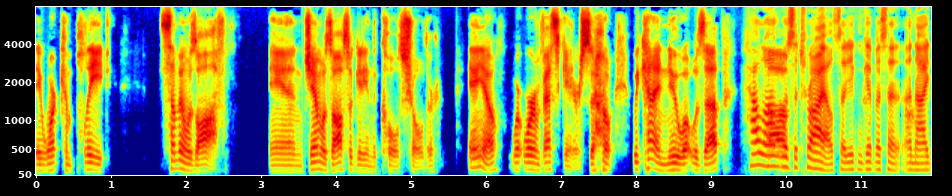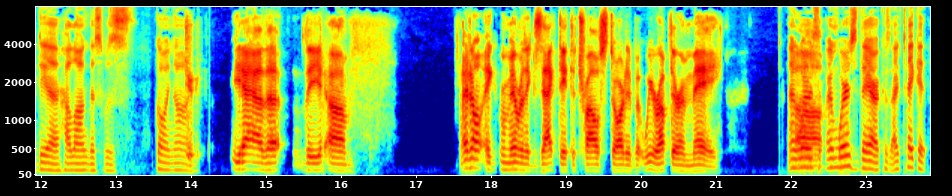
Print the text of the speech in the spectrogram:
they weren't complete. Something was off. And Jim was also getting the cold shoulder. And, you know, we're, we're investigators, so we kind of knew what was up. How long uh, was the trial? So you can give us a, an idea how long this was going on. Yeah, the, the, um, I don't remember the exact date the trial started, but we were up there in May. And where's uh, and where's there? Because I take it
